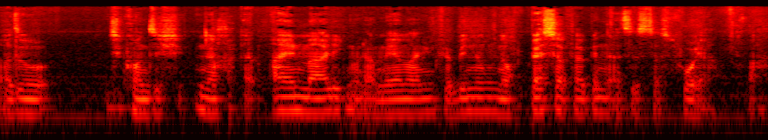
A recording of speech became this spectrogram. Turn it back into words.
Also sie konnten sich nach einmaligen oder mehrmaligen Verbindungen noch besser verbinden, als es das vorher war.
